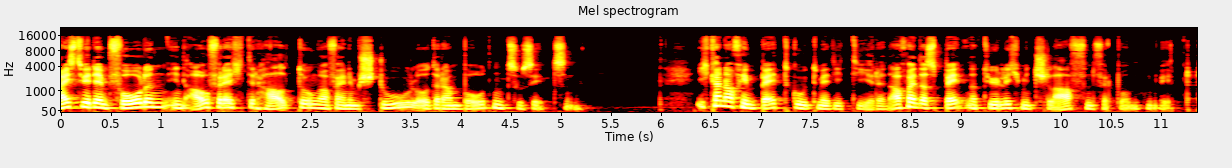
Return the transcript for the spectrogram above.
Meist wird empfohlen, in aufrechter Haltung auf einem Stuhl oder am Boden zu sitzen. Ich kann auch im Bett gut meditieren, auch wenn das Bett natürlich mit Schlafen verbunden wird.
